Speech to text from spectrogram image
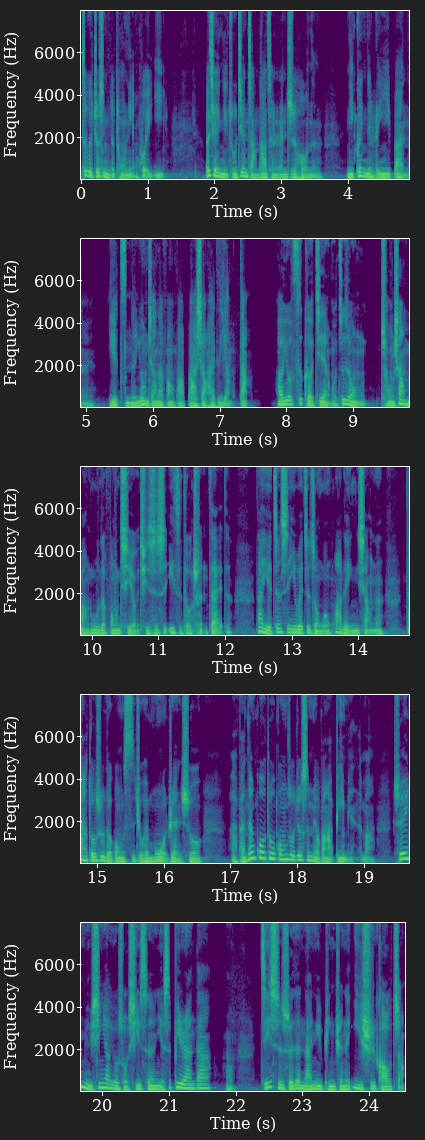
这个就是你的童年回忆。而且你逐渐长大成人之后呢，你跟你的另一半呢？也只能用这样的方法把小孩子养大啊！由此可见，我这种崇尚忙碌的风气哦，其实是一直都存在的。那也正是因为这种文化的影响呢，大多数的公司就会默认说啊，反正过度工作就是没有办法避免的嘛，所以女性要有所牺牲也是必然的啊。即使随着男女平权的意识高涨，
